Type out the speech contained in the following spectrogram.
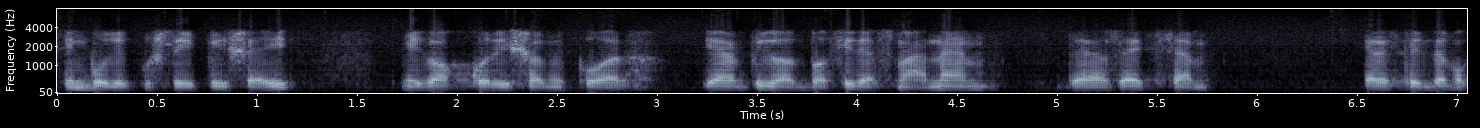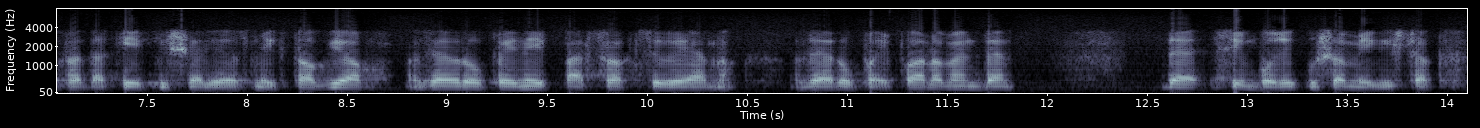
szimbolikus lépései, még akkor is, amikor jelen pillanatban Fidesz már nem, de az egyszem keresztény-demokrata képviselő az még tagja az Európai Néppárt frakciójának az Európai Parlamentben, de szimbolikusan mégiscsak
